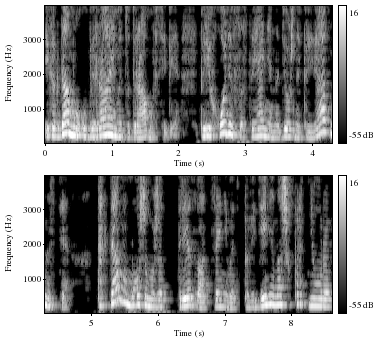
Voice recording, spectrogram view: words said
И когда мы убираем эту драму в себе, переходим в состояние надежной привязанности, тогда мы можем уже трезво оценивать поведение наших партнеров,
